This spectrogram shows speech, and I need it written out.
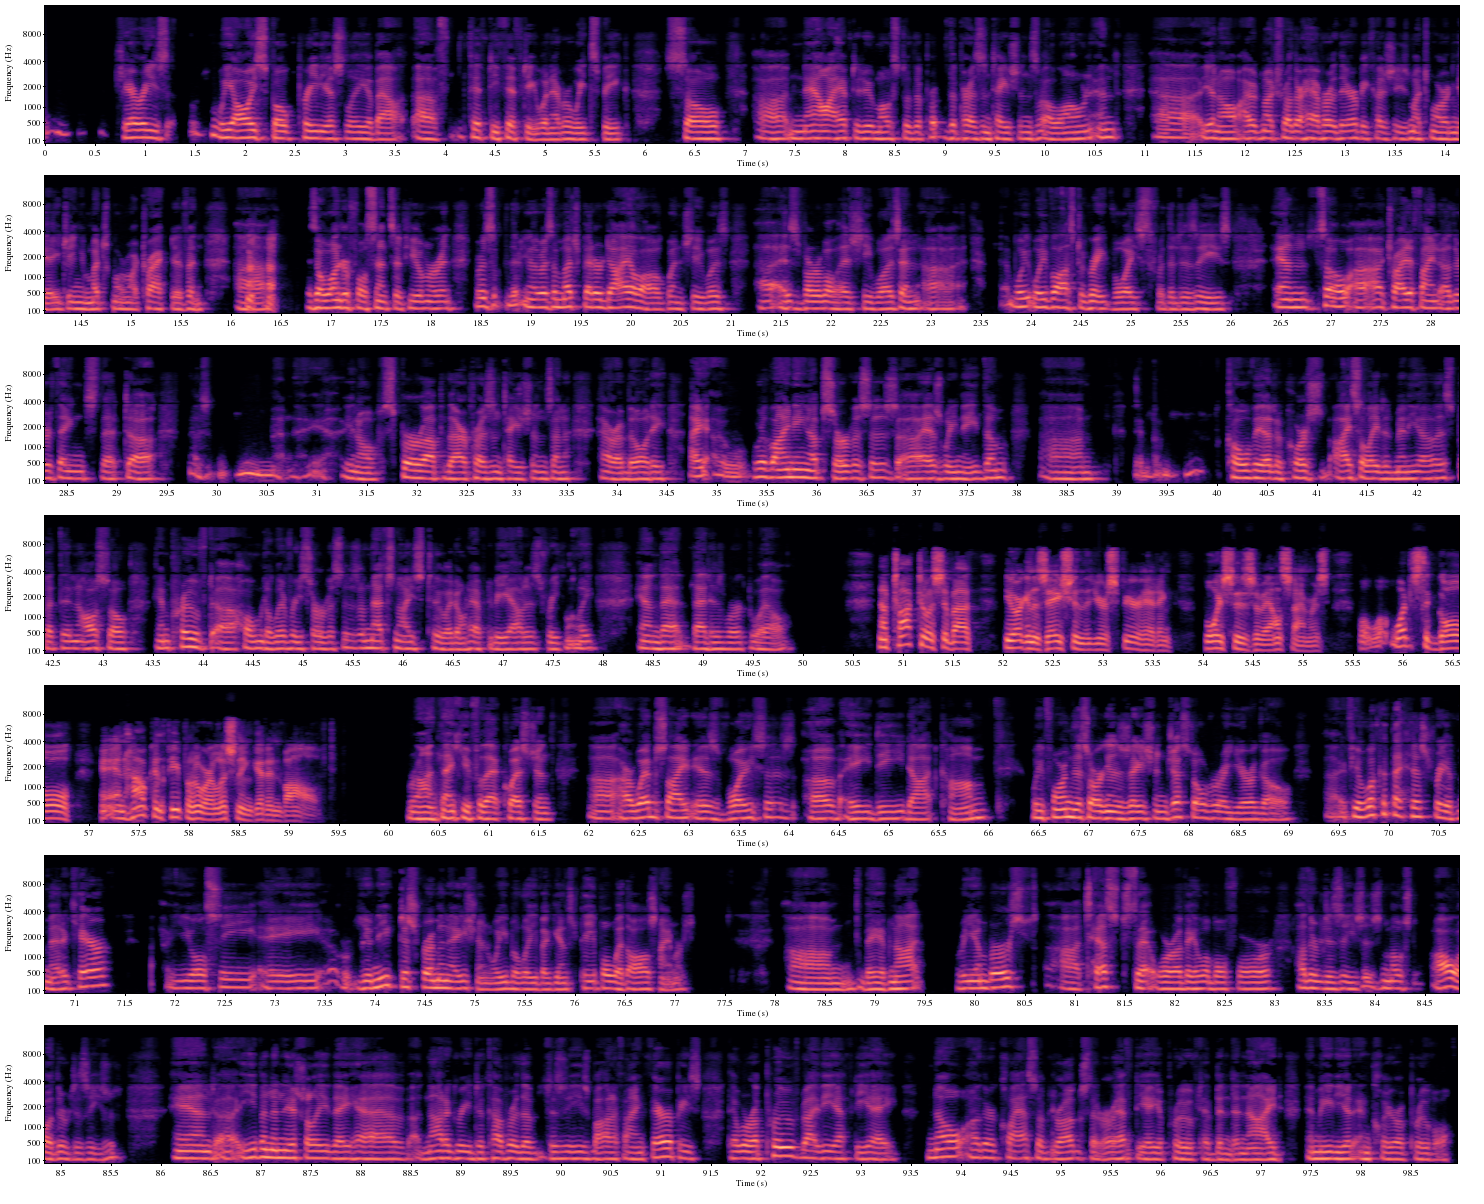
Jerry's, we always spoke previously about uh, 50 50 whenever we'd speak. So uh, now I have to do most of the, pr- the presentations alone. And, uh, you know, I would much rather have her there because she's much more engaging and much more attractive and uh, has a wonderful sense of humor, and there was you know there was a much better dialogue when she was uh, as verbal as she was, and uh, we, we've lost a great voice for the disease. And so uh, I try to find other things that, uh, you know, spur up our presentations and our ability. I, we're lining up services uh, as we need them. Um, COVID, of course, isolated many of us, but then also improved uh, home delivery services, and that's nice too. I don't have to be out as frequently, and that that has worked well. Now, talk to us about the organization that you're spearheading, Voices of Alzheimer's. What's the goal, and how can people who are listening get involved? Ron, thank you for that question. Uh, our website is voicesofad.com. We formed this organization just over a year ago uh, if you look at the history of Medicare, you'll see a unique discrimination, we believe, against people with Alzheimer's. Um, they have not reimbursed uh, tests that were available for other diseases, most all other diseases. And uh, even initially, they have not agreed to cover the disease modifying therapies that were approved by the FDA. No other class of drugs that are FDA approved have been denied immediate and clear approval.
